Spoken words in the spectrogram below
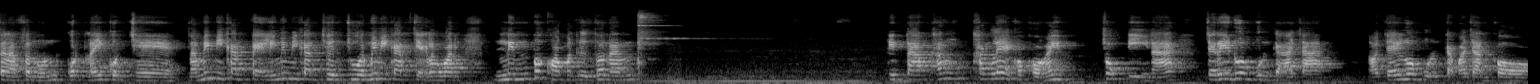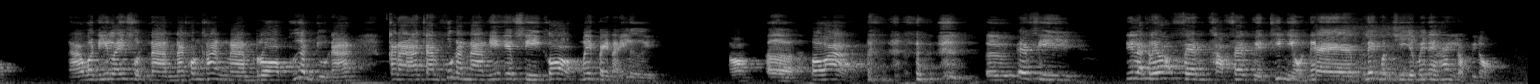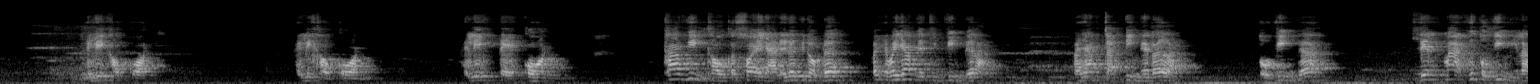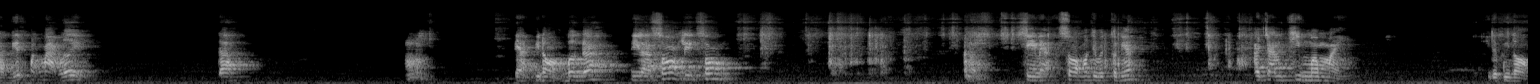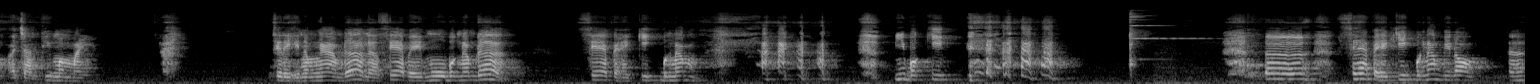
สนับสนุนกดไลค์กดแชร์นะไม่มีการแปะลิงก์ไม่มีการเชิญชวน ไม่มีการแจกรางวัลเน้นเพื่อความบันเทิงเท่านั้น ติดตามครั้งครั้งแรกเขาขอให้โชคดีนะ จะได้ร่วมบุญกับอาจารย์เนาะจะได้ร่วมบุญกับอาจารย์กอนะวันนี้ไลฟ์สดนานนะค่อนข้างนานรอเพื่อนอยู่นะขณะอาจารย์พูดนานๆนี้เอฟซีก็ไม่ไปไหนเลยเนาะเออเพราะว่าเออเอฟซีนี่แหละเรียกว่าแฟนคลับแฟนเพจที่เหนียวแน่แต่เลขบัญชียังไม่ได้ให้หรอกพี่น้องให้เลขเขาก่อนให้เลขเขาก่อนให้เลขแตกก่อน ถ้าวิ่งเขากับซอยอย่าเลยเด้อพี่น้องเด้อพยายามจะทีมวิ่งเด้อล่ะพยายามจัดวิ่งเด้อล่ะตัววิ่งเด้อเด็ดมากคือตัววิ่งนี่ล่ะเด็ดมากๆเลยเด้อเนี่ยพี่น้องเบิ่งเด้อนี่ล่ะซ่องเลขซ่องจริงเนี่ยซองมันจะเป็นตัวเนี้ย อาจารย์พิมพ์มาใหม่เดี๋ยวพี่น้องอาจารย์พิมพ์มาใหม่อะจะได้เห็นงามเด้อแล้วแซ่ไปมูเบิ่งน้ำเด้อ แซ่ไปให้กิกเบิ่งน้ำมีบอกกิกเออแซ่ไปให้กิกเบิ่งน้ำพี่น้องออ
